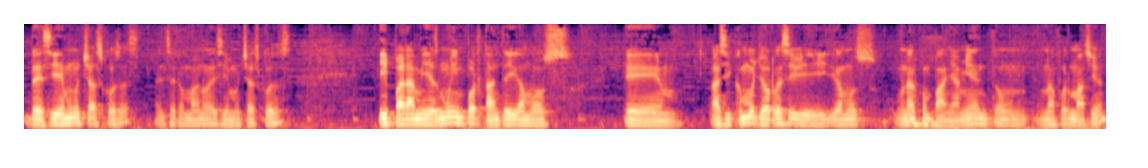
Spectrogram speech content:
decide muchas cosas, el ser humano decide muchas cosas, y para mí es muy importante, digamos, eh, así como yo recibí, digamos, un acompañamiento, una formación,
